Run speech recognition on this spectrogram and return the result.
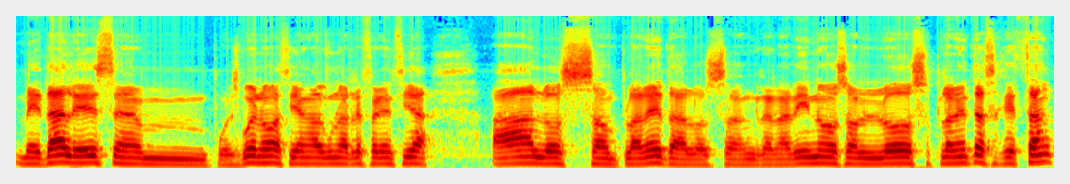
metales, em, pues bueno, hacían alguna referencia a los planetas, los granadinos, son los planetas que están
